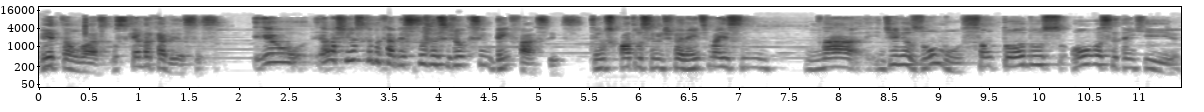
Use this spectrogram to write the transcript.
Então, os quebra-cabeças. Eu, eu achei os quebra-cabeças desse jogo assim, bem fáceis. Tem uns quatro ou cinco diferentes, mas na, de resumo, são todos ou você tem que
